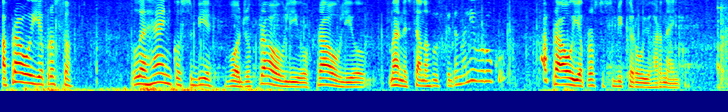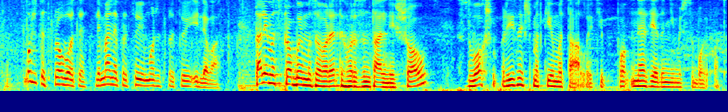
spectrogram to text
а правою я просто легенько собі воджу вправо-вліво, вправо-вліво. У мене вся нагрузка йде на ліву руку, а правою я просто собі керую гарненько. Можете спробувати. Для мене працює, може спрацює і для вас. Далі ми спробуємо заварити горизонтальний шов з двох шм- різних шматків металу, які не з'єднані між собою. От.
